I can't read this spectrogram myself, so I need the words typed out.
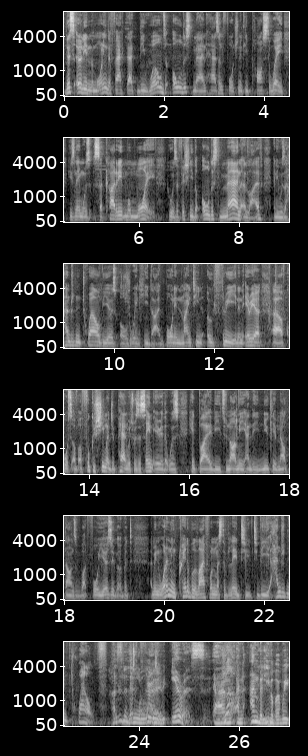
this early in the morning. The fact that the world's oldest man has unfortunately passed away. His name was Sakari Momoi, who was officially the oldest man alive, and he was 112 years old when he died. Born in 1903 in an area, uh, of course, of, of Fukushima, Japan, which was the same area that was hit by the tsunami and the nuclear meltdowns of about four years ago. But, I mean, what an incredible life one must have led to, to be 112. 112 Through eras. Um, Yeah. And unbelievable. We,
